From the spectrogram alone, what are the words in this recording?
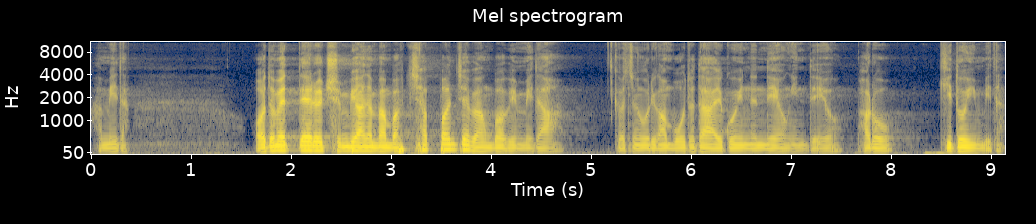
합니다. 어둠의 때를 준비하는 방법 첫 번째 방법입니다. 그것은 우리가 모두 다 알고 있는 내용인데요. 바로 기도입니다.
